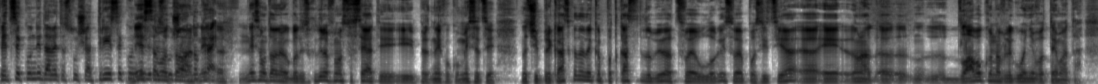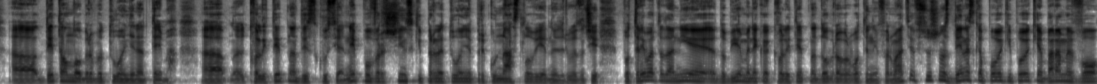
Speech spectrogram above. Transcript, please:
5 секунди, дали те слушаат 30 секунди не или те слушаат тоа, до крај. Не, не само тоа, него го дискутиравме со сеат и, и пред неколку месеци. Значи приказката дека подкастите добиваат своја улога и своја позиција е она длабоко навлегување во темата, детално обработување на тема, квалитетна дискусија, не површински прелетување преку наслови едно и друго. Значи потребата да ние добиеме некоја квалитетна добро обработена информација, всушност денеска повеќе и повеќе ја бараме во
